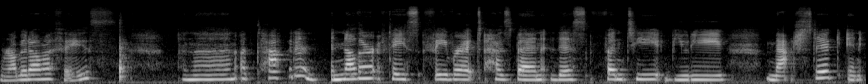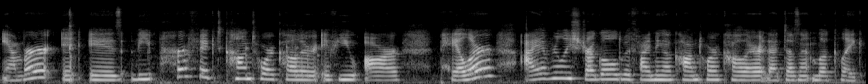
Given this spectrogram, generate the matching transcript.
rub it on my face and then I tap it in. Another face favorite has been this Fenty Beauty Matchstick in Amber. It is the perfect contour color if you are paler. I have really struggled with finding a contour color that doesn't look like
